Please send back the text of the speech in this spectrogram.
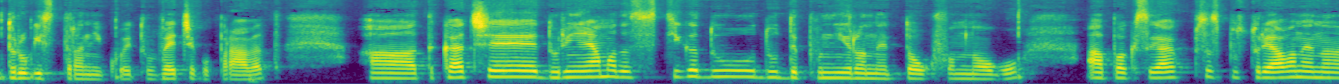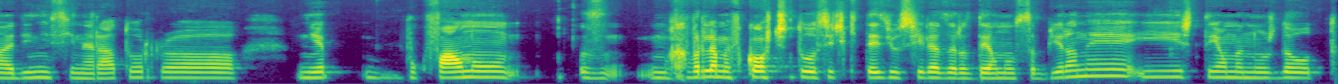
други страни, които вече го правят. А, така че дори няма да се стига до, до депониране толкова много. А пък сега с построяване на един инсинератор, а, ние буквално хвърляме в кощето всички тези усилия за разделно събиране и ще имаме нужда от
